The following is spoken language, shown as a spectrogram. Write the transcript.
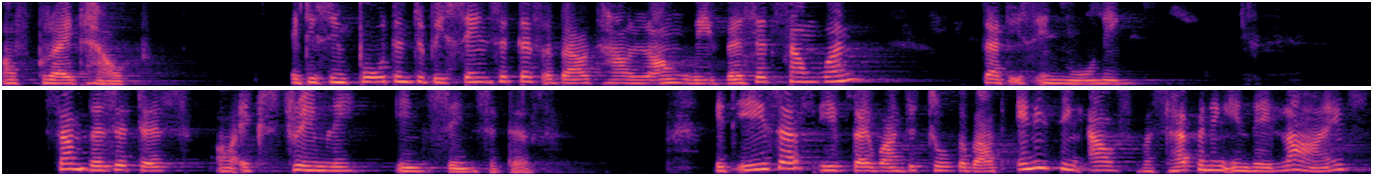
of great help. It is important to be sensitive about how long we visit someone that is in mourning. Some visitors are extremely insensitive. It is as if they want to talk about anything else that's happening in their lives,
